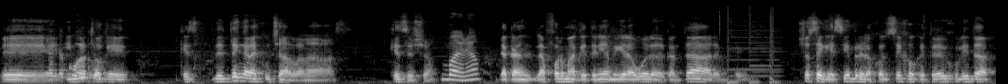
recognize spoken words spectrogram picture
Eh, invito a que, que detengan a escucharla nada más. ¿Qué sé yo? Bueno, La, la forma que tenía Miguel Abuelo de cantar, en fin. Yo sé que siempre los consejos que te doy, Julieta,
